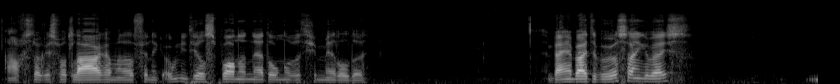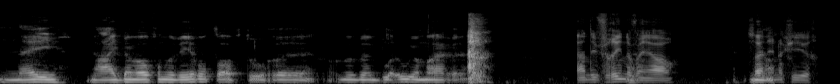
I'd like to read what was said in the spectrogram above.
hartslag is wat lager, maar dat vind ik ook niet heel spannend, net onder het gemiddelde. Ben je buiten bewustzijn geweest? Nee, nou ik ben wel van de wereld af door eh met blowen, maar eh, En die vrienden van jou, zijn Ja. die nog hier?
